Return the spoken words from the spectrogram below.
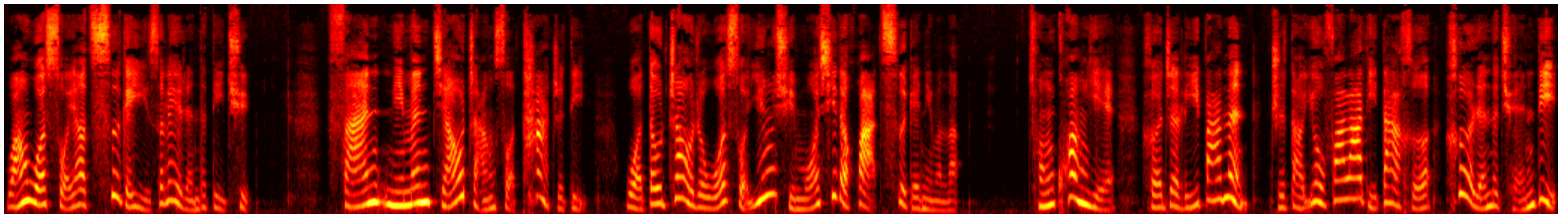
往我所要赐给以色列人的地去。凡你们脚掌所踏之地，我都照着我所应许摩西的话赐给你们了。”从旷野和这黎巴嫩，直到幼发拉底大河、赫人的全地，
